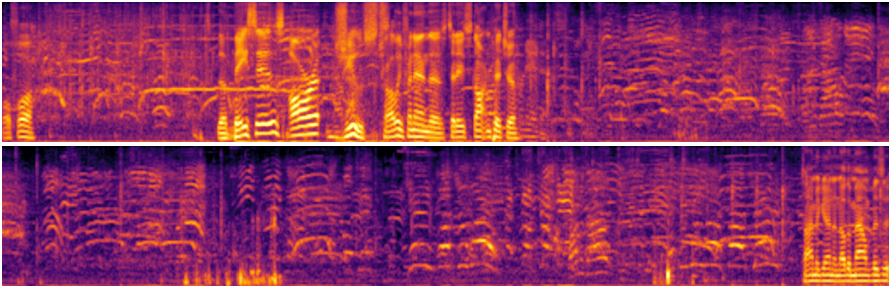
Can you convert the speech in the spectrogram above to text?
Ball four. The bases are juiced. Charlie Fernandez, today's starting pitcher. Time again, another mound visit.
